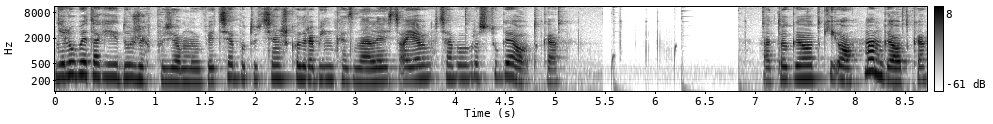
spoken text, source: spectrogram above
Nie lubię takich dużych poziomów, wiecie, bo tu ciężko drabinkę znaleźć, a ja bym chciała po prostu geotkę. A to geotki... O, mam geotkę.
